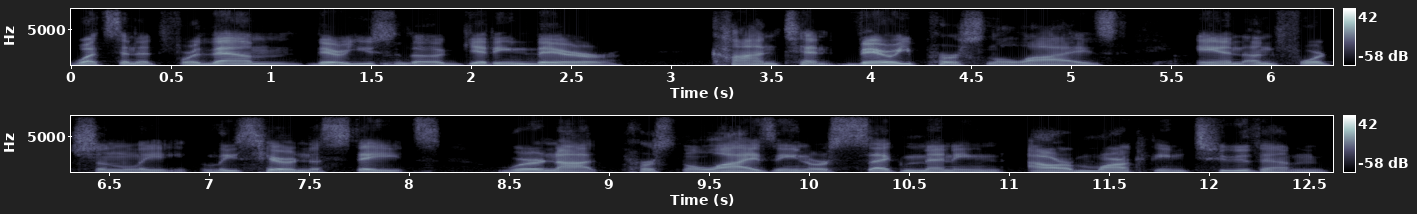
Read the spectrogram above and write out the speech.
what's in it for them. They're used mm-hmm. to getting their content very personalized. And unfortunately, at least here in the States, we're not personalizing or segmenting our marketing to them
